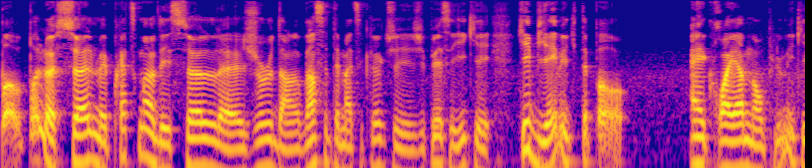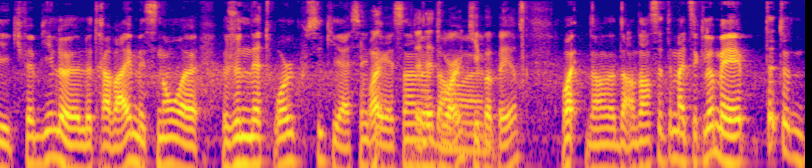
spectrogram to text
pas, pas le seul, mais pratiquement un des seuls euh, jeux dans, dans cette thématique-là que j'ai j'ai pu essayer, qui est, qui est bien, mais qui était pas incroyable non plus, mais qui, qui fait bien le, le travail. Mais sinon, euh, le jeu de Network aussi, qui est assez Ouais, intéressant. Le là, Network dans, qui est euh, pas pire. Ouais, dans, dans, dans cette thématique-là, mais peut-être une,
